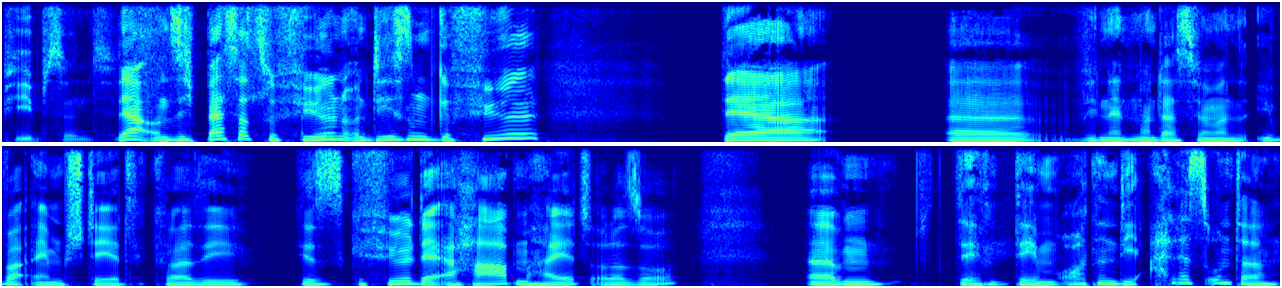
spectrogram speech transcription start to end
Pieps sind. Ja, und sich besser zu fühlen und diesem Gefühl der, äh, wie nennt man das, wenn man über einem steht, quasi, dieses Gefühl der Erhabenheit oder so, ähm, dem, dem ordnen die alles unter.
